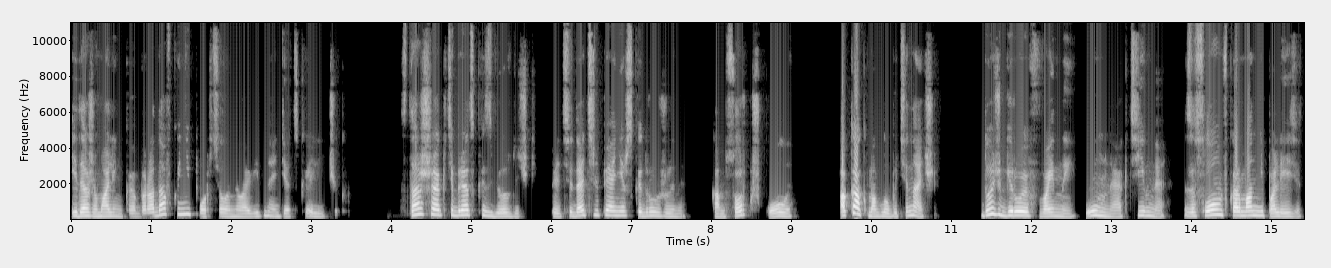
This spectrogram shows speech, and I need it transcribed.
И даже маленькая бородавка не портила миловидное детское личико. Старшая октябрятской звездочки, председатель пионерской дружины, комсорг школы. А как могло быть иначе? Дочь героев войны, умная, активная, за словом в карман не полезет.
